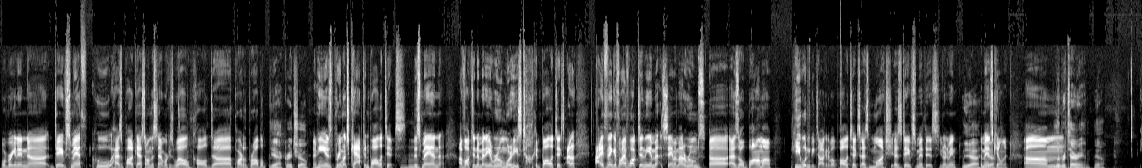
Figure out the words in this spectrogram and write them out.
we're bringing in uh, Dave Smith, who has a podcast on this network as well called uh, Part of the Problem, Yeah, great show. and he is pretty much Captain Politics. This man, I've walked into many a room where he's talking politics. I don't. I think if I've walked in the am- same amount of rooms uh, as Obama. He wouldn't be talking about politics as much as Dave Smith is. You know what I mean? Yeah, The man's yeah. killing it. Um, Libertarian. Yeah.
